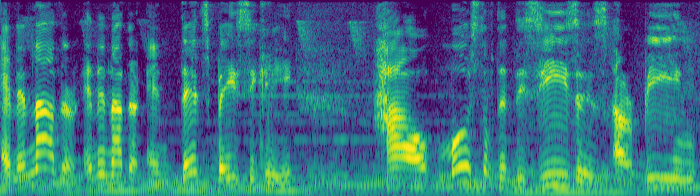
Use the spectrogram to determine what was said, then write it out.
and another, and another. And that's basically how most of the diseases are being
